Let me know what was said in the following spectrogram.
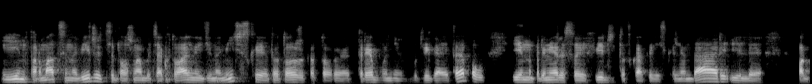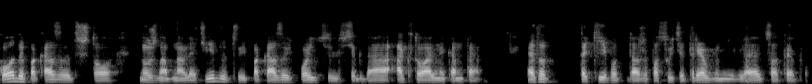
И информация на виджете должна быть актуальной и динамической. Это тоже, которое требование выдвигает Apple. И на примере своих виджетов, как есть календарь или погоды, показывает, что нужно обновлять виджет и показывать пользователю всегда актуальный контент. Это такие вот даже, по сути, требования являются от Apple.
